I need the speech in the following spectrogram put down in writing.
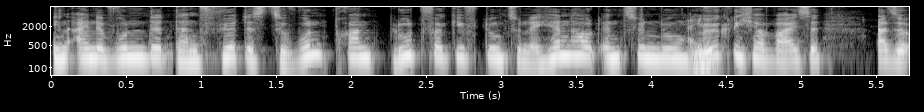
in eine Wunde, dann führt es zu Wundbrand, Blutvergiftung, zu einer Hirnhautentzündung, möglicherweise. Also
